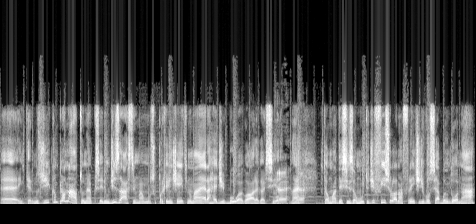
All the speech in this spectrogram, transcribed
é, em termos de campeonato, né? Porque seria um desastre. Mas vamos supor que a gente entre numa era Red Bull agora, Garcia, é, né? É. Então, uma decisão muito difícil lá na frente de você abandonar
